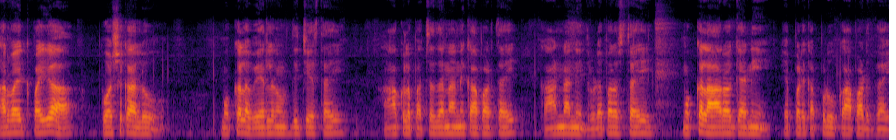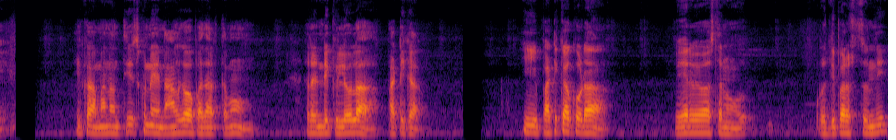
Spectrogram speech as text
అరవైకి పైగా పోషకాలు మొక్కల వేర్లను వృద్ధి చేస్తాయి ఆకుల పచ్చదనాన్ని కాపాడుతాయి కాండాన్ని దృఢపరుస్తాయి మొక్కల ఆరోగ్యాన్ని ఎప్పటికప్పుడు కాపాడుతాయి. ఇక మనం తీసుకునే నాలుగవ పదార్థము రెండు కిలోల పటిక. ఈ పటిక కూడా వేర వ్యవస్థను వృద్ధిపరుస్తుంది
